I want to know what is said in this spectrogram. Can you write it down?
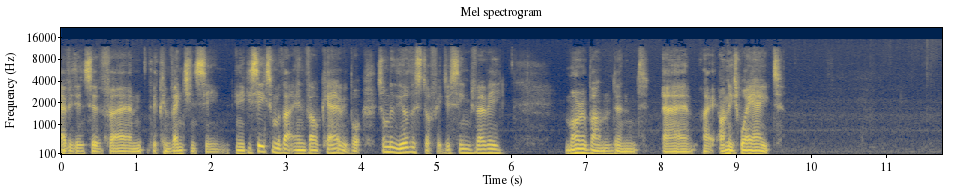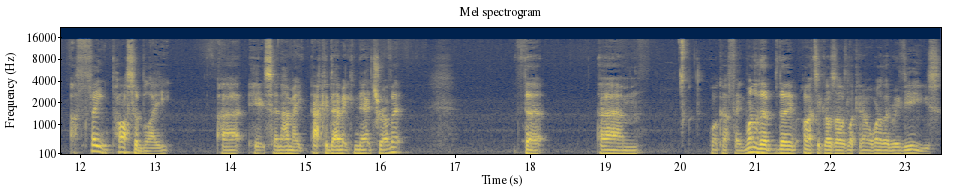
evidence of um, the convention scene, and you can see some of that in Valkyrie. But some of the other stuff, it just seems very moribund and uh, like on its way out? I think possibly uh, it's an academic nature of it that. Um, what can I think? One of the, the articles I was looking at, or one of the reviews,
